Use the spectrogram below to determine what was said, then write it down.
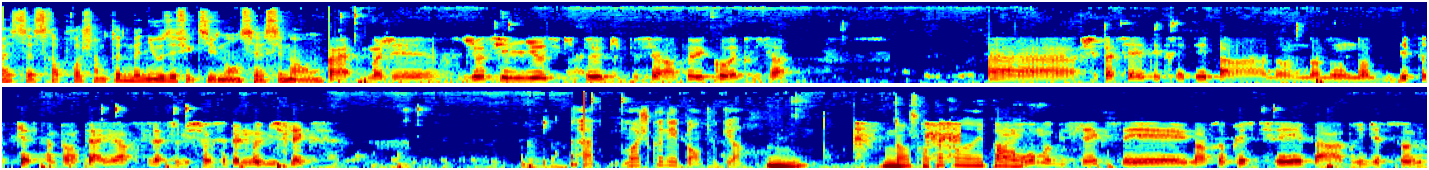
Ouais, ça se rapproche un peu de ma news effectivement. C'est assez marrant. Ouais, moi j'ai aussi une news qui peut, qui peut faire un peu écho à tout ça. Euh, je sais pas si elle a été traitée par, dans, dans, dans, dans des podcasts un peu antérieurs. C'est la solution qui s'appelle Mobiflex. Ah, moi je connais pas en tout cas. Hmm. Non, je crois pas qu'on en ait En parlé. gros, Mobiflex, c'est une entreprise créée par Bridgestone,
